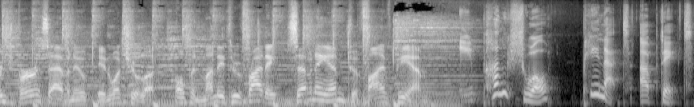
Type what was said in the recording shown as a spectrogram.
George Burris Avenue in Wauchula. Open Monday through Friday, 7 a.m. to 5 p.m. A punctual peanut update.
